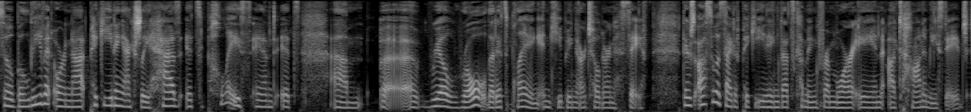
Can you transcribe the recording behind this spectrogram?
So, believe it or not, picky eating actually has its place and its um, a, real role that it's playing in keeping our children safe. There's also a side of picky eating that's coming from more an autonomy stage.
